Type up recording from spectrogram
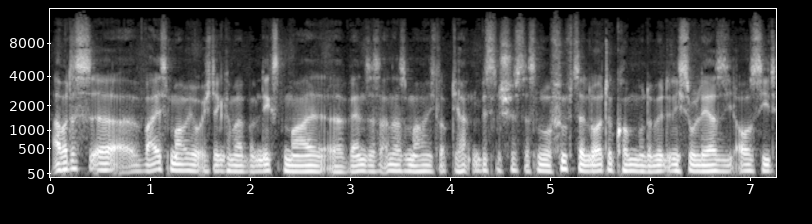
Aber das äh, weiß Mario. Ich denke mal, beim nächsten Mal äh, werden sie es anders machen. Ich glaube, die hatten ein bisschen Schiss, dass nur 15 Leute kommen und damit nicht so leer sie aussieht,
